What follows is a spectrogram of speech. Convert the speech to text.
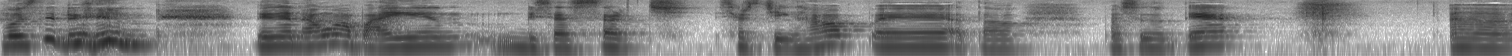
maksudnya dengan dengan aku ngapain bisa search searching HP atau maksudnya eh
